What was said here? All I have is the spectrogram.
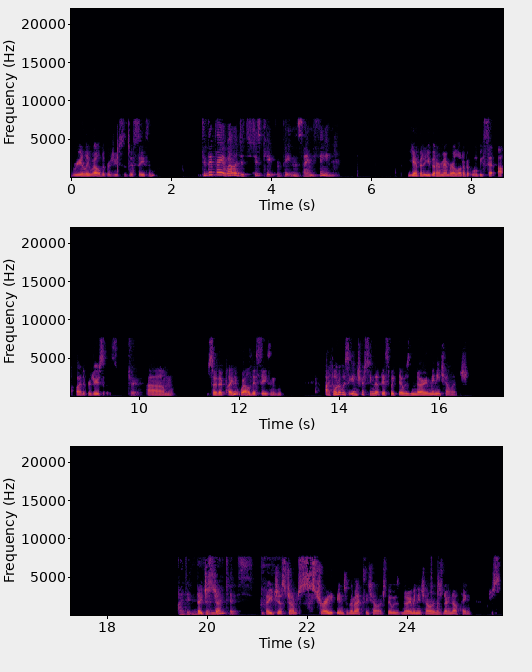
really well. The producers this season. Did they play it well, or did you just keep repeating the same thing? Yeah, but you've got to remember a lot of it will be set up by the producers. True. Um, so they've played it well this season. I thought it was interesting that this week there was no mini challenge. I didn't They just jumped- notice. They just jumped straight into the maxi challenge. There was no mini challenge, no nothing. Just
